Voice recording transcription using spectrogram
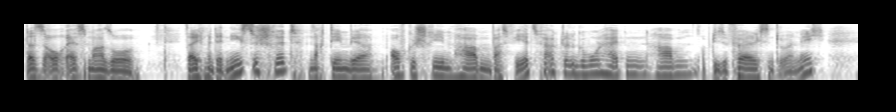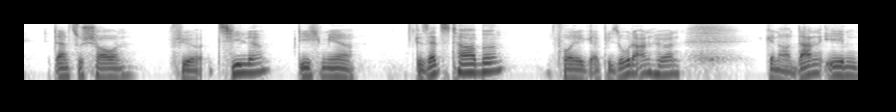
Das ist auch erstmal so, sage ich mal, der nächste Schritt, nachdem wir aufgeschrieben haben, was wir jetzt für aktuelle Gewohnheiten haben, ob diese förderlich sind oder nicht, dann zu schauen für Ziele, die ich mir gesetzt habe, vorige Episode anhören, genau, dann eben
